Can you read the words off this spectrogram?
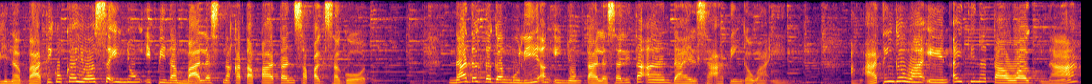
Binabati ko kayo sa inyong ipinamalas na katapatan sa pagsagot. Nadagdagang muli ang inyong talasalitaan dahil sa ating gawain. Ang ating gawain ay tinatawag na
